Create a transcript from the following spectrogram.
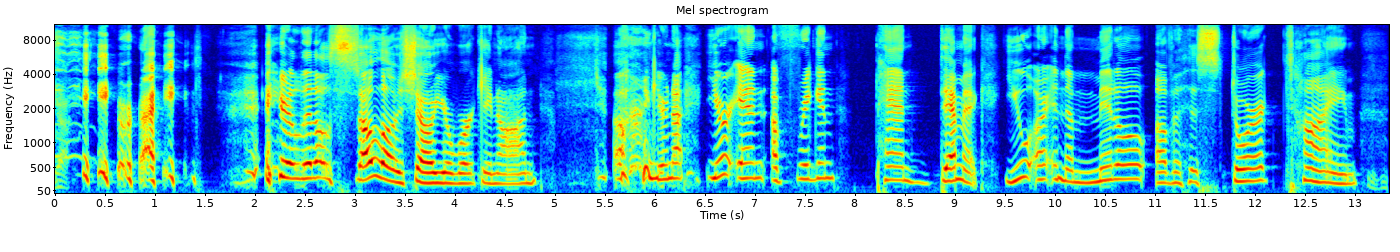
Yeah. right. Your little solo show you're working on. You're not you're in a friggin pandemic. You are in the middle of a historic time mm-hmm.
